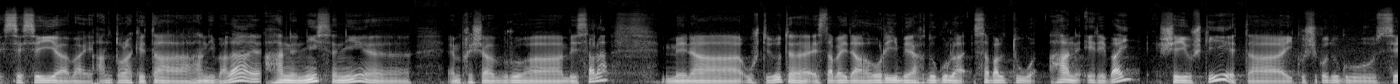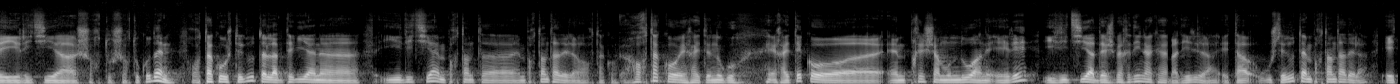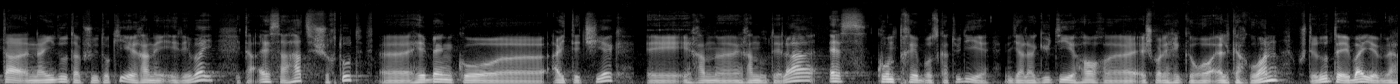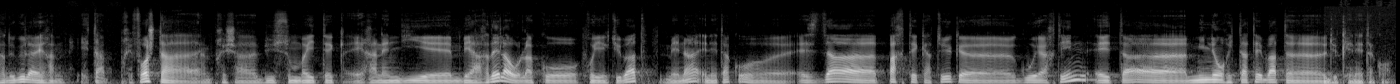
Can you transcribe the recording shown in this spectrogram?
CCI bai, antolaketa handi bada, eh? han niz, ni, eh, enpresa burua bezala, mena uste dut ez da bai da hori behar dugula zabaltu han ere bai, seiuski eta ikusiko dugu ze iritzia sortu sortuko den. Hortako uste dut lantegian uh, iritzia importanta, importanta dela hortako. Hortako erraiten dugu, erraiteko uh, enpresa munduan ere iritzia desberdinak badirela eta uste dut importanta dela. Eta nahi dut absolutoki erran ere bai eta ez ahatz sortut uh, hebenko uh, aitetxiek e, erran, erran dutela, ez kontre bozkatu die. Diala guti hor uh, eskoleriko elkargoan, uste dute ebai behar dugula erran. Eta prefosta, enpresa buzun baitek erranen die behar dela olako proiektu bat, mena enetako ez da partekatuk uh, gu hartin eta minoritate bat uh, dukenetako.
